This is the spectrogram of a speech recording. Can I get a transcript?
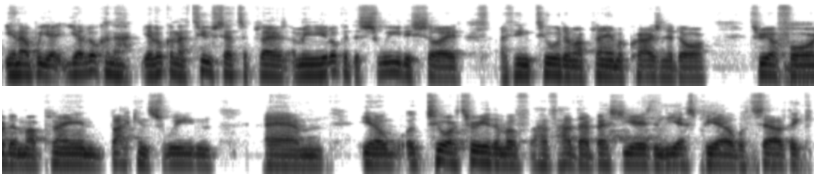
You know, but you're looking at you're looking at two sets of players. I mean, you look at the Swedish side. I think two of them are playing with Krasnodar. Three or four of them are playing back in Sweden. Um, you know, two or three of them have, have had their best years in the SPL with Celtic.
